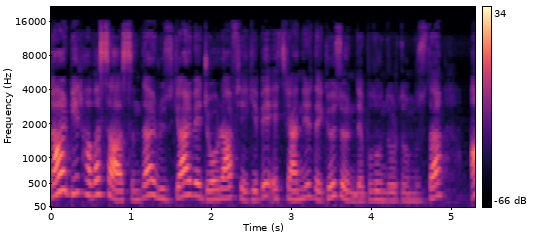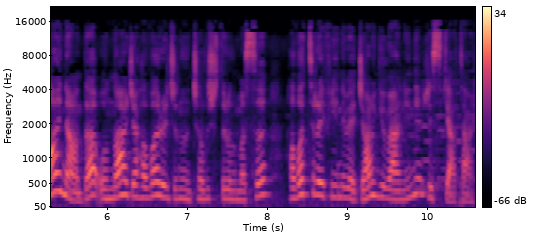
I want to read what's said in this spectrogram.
Dar bir hava sahasında rüzgar ve coğrafya gibi etkenleri de göz önünde bulundurduğumuzda aynı anda onlarca hava aracının çalıştırılması hava trafiğini ve can güvenliğini riske atar.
